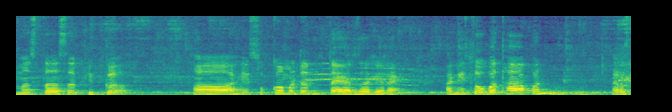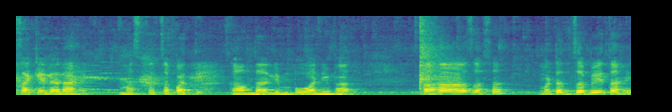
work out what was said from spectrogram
मस्त असं फिक्कं हे सुक्कं मटण तयार झालेलं आहे. आणि सोबत हा आपण रस्सा केलेला आहे. मस्त चपाती कांदा लिंबू आणि भात. हा आज असं मटणचा बेत आहे.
